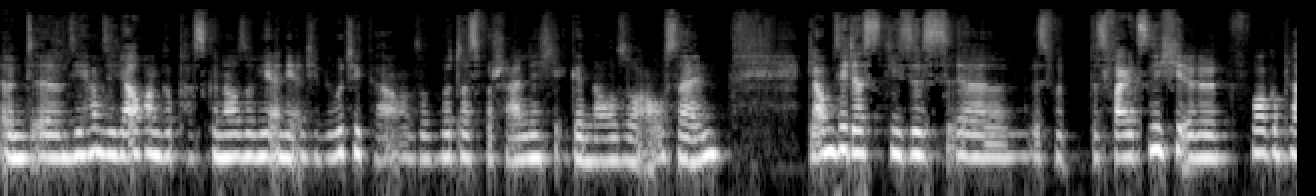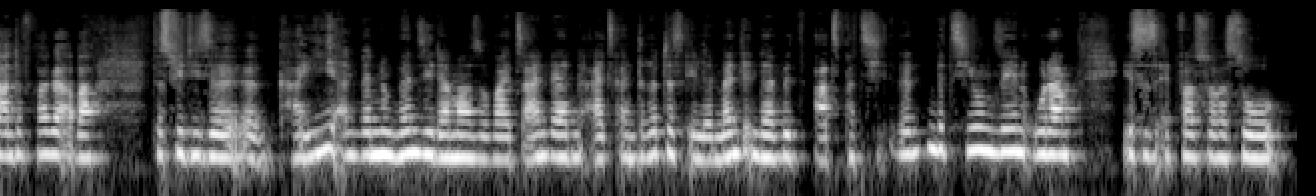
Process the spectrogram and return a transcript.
Und äh, sie haben sich ja auch angepasst, genauso wie an die Antibiotika. Und so wird das wahrscheinlich genauso auch sein. Glauben Sie, dass dieses, äh, das, das war jetzt nicht eine vorgeplante Frage, aber dass wir diese äh, KI-Anwendung, wenn sie da mal so weit sein werden, als ein drittes Element in der Arzt-Patienten-Beziehung sehen? Oder ist es etwas, was so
